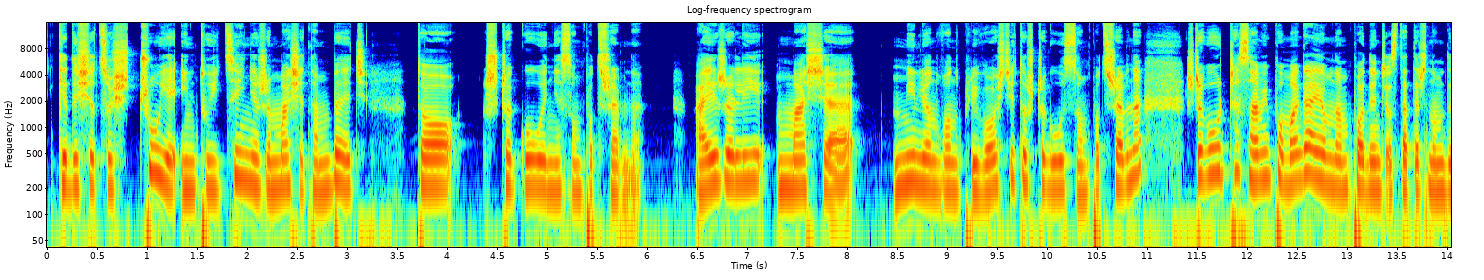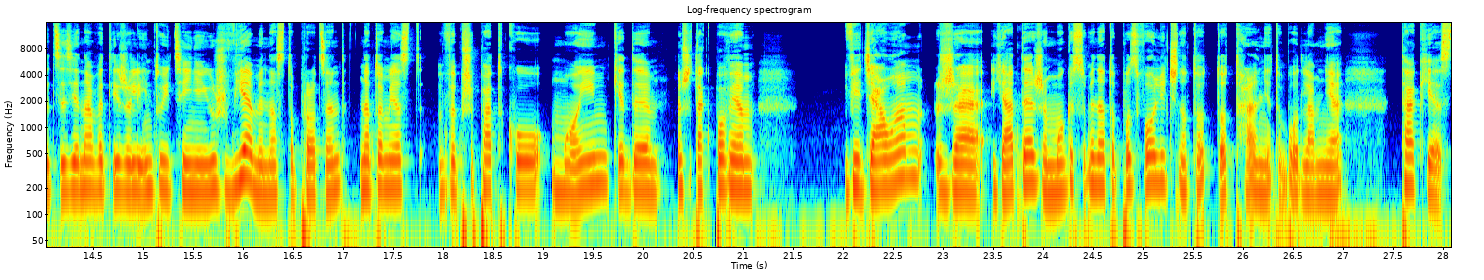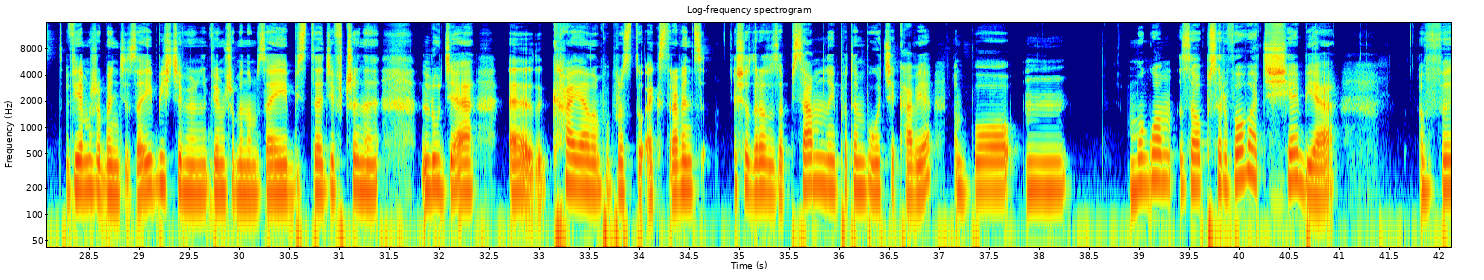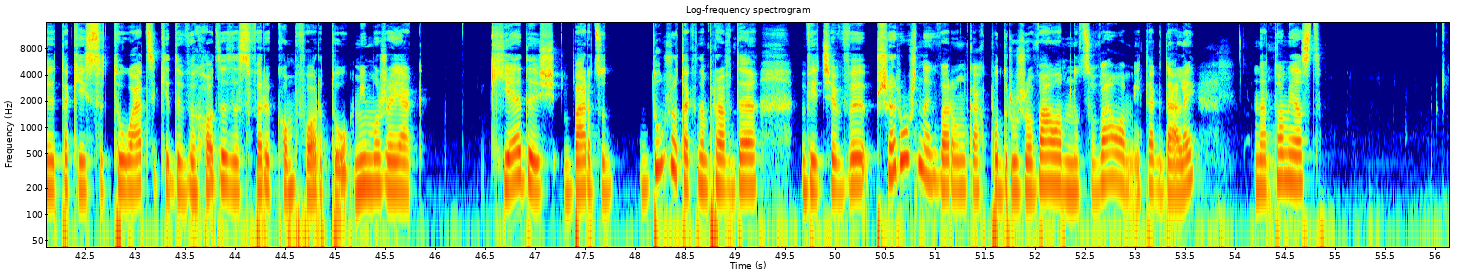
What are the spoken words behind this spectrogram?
kiedy się coś czuje intuicyjnie, że ma się tam być, to szczegóły nie są potrzebne. A jeżeli ma się milion wątpliwości, to szczegóły są potrzebne. Szczegóły czasami pomagają nam podjąć ostateczną decyzję, nawet jeżeli intuicyjnie już wiemy na 100%. Natomiast w przypadku moim, kiedy, że tak powiem, wiedziałam, że jadę, że mogę sobie na to pozwolić, no to totalnie to było dla mnie tak jest. Wiem, że będzie zajebiście, wiem, wiem że będą zajebiste dziewczyny, ludzie. E, Kaja, no po prostu ekstra, więc się od razu zapisałam, no i potem było ciekawie, bo mm, mogłam zaobserwować siebie w takiej sytuacji, kiedy wychodzę ze sfery komfortu, mimo że jak kiedyś bardzo dużo tak naprawdę, wiecie, w przeróżnych warunkach podróżowałam, nocowałam i tak dalej. Natomiast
